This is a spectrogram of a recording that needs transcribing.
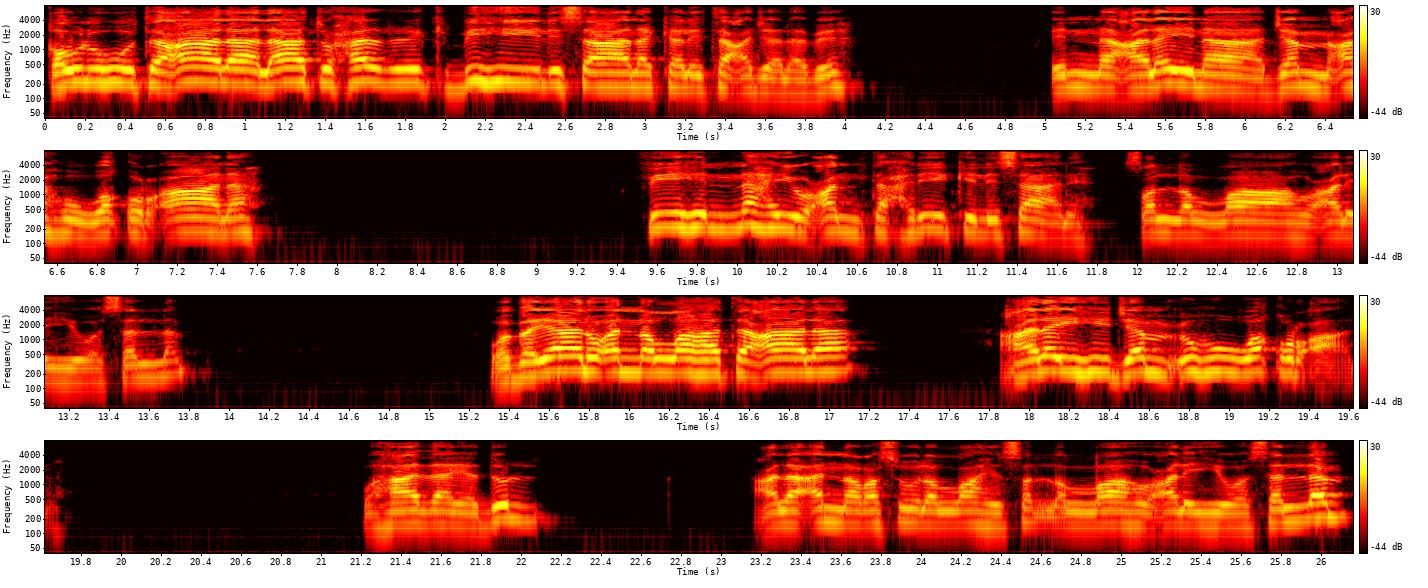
قوله تعالى لا تحرك به لسانك لتعجل به إن علينا جمعه وقرآنه فيه النهي عن تحريك لسانه صلى الله عليه وسلم وبيان أن الله تعالى عليه جمعه وقرآنه. وهذا يدل على أن رسول الله صلى الله عليه وسلم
